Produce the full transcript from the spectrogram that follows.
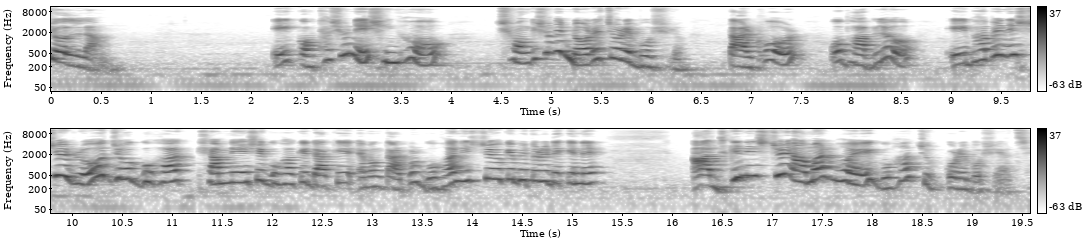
চললাম। এই কথা শুনে সিংহ সঙ্গে সঙ্গে নড়ে চড়ে বসল। তারপর ও ভাবলো, এইভাবে নিশ্চয় রোজ ও গুহা সামনে এসে গুহাকে ডাকে এবং তারপর গুহা নিশ্চয় ওকে ভেতরে ডেকে নেয়। আজকে নিশ্চয় আমার ভয়ে গুহা চুপ করে বসে আছে।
